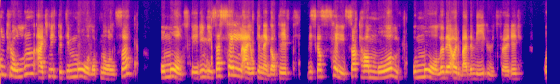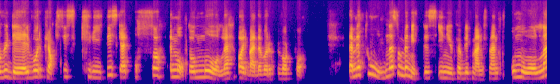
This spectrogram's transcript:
Kontrollen er knyttet til måloppnåelse, og målstyring i seg selv er jo ikke negativt. Vi skal selvsagt ha mål og måle det arbeidet vi utfører. Å vurdere vår praksis kritisk er også en måte å måle arbeidet vårt på. Det er metodene som benyttes i New Public Management og målene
